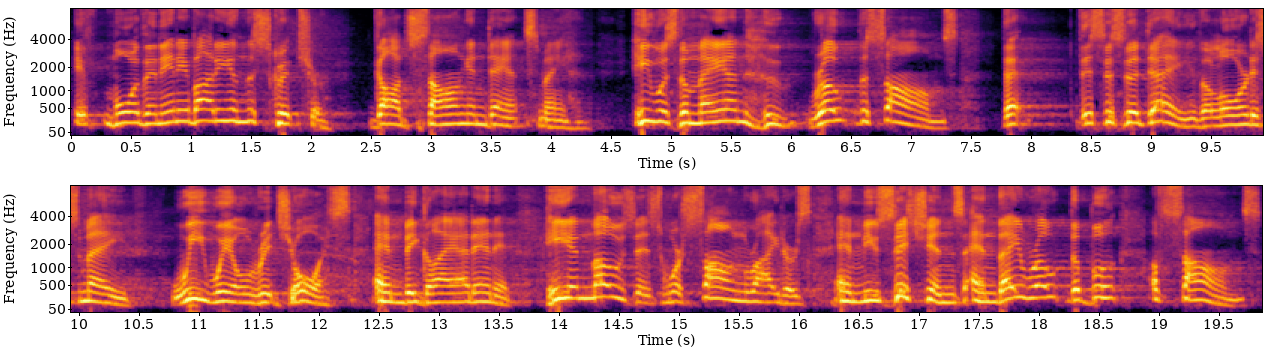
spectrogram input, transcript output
if more than anybody in the scripture, God's song and dance man. He was the man who wrote the Psalms that this is the day the Lord has made. We will rejoice and be glad in it. He and Moses were songwriters and musicians, and they wrote the book of Psalms.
